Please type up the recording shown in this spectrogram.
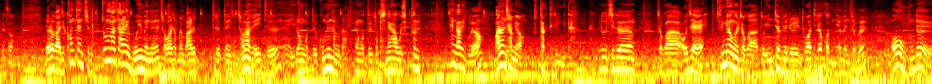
그래서 여러 가지 컨텐츠로 좀만 사람이 모이면은 제가 저번에 말드렸던 이제 전화 데이트 예, 이런 것들 고민 상담 이런 것들 좀 진행하고 싶은 생각이고요. 많은 참여 부탁드립니다. 그리고 지금 제가 어제 두 명을 제가 또 인터뷰를 도와드렸거든요 면접을 어우 근데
